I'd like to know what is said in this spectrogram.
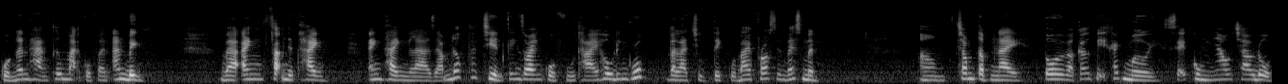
của Ngân hàng Thương mại Cổ phần An Bình. Và anh Phạm Nhật Thành, anh Thành là giám đốc phát triển kinh doanh của Phú Thái Holding Group và là chủ tịch của Bifrost Investment. Um, trong tập này, tôi và các vị khách mời sẽ cùng nhau trao đổi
